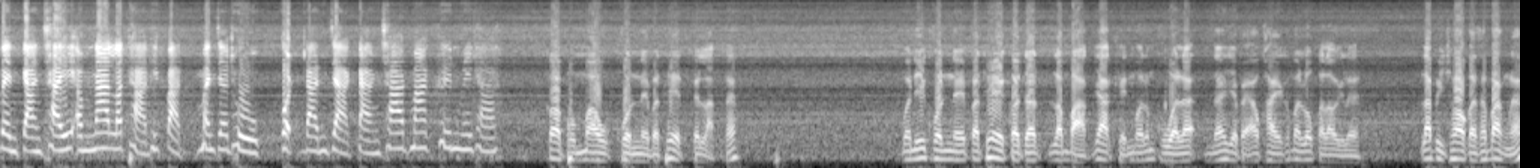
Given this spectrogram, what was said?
เป็นการใช้อำนาจรัฐาธิปัตย์มันจะถูกกดดันจากต่างชาติมากขึ้นไหมคะ ก็ผมเอาคนในประเทศเป็นหลักนะ วันนี้คนในประเทศก็จะลำบากยากเข็นพอสมควรแล้วนะอย่าไปเอาใครเข้ามาลบกับเราอีกเลย รับผิดชอบกันซะบ้างนะ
